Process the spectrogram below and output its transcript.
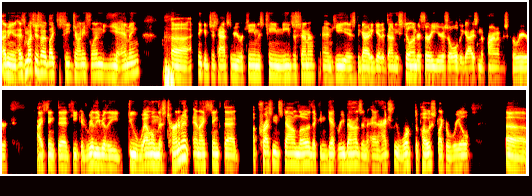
I mean, as much as I'd like to see Johnny Flynn yamming, uh, I think it just has to be Rakeem. This team needs a center, and he is the guy to get it done. He's still under 30 years old. The guy's in the prime of his career. I think that he could really, really do well in this tournament, and I think that a presence down low that can get rebounds and, and actually work the post like a real uh,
